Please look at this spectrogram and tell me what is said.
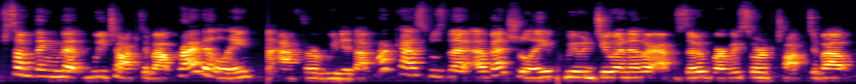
something that we talked about privately after we did that podcast was that eventually we would do another episode where we sort of talked about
